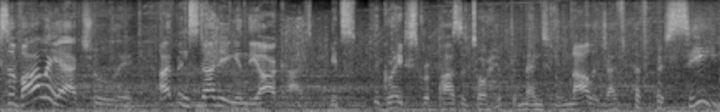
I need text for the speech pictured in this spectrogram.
Savali, actually. I've been studying in the archives. It's the greatest repository of dimensional knowledge I've ever seen.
